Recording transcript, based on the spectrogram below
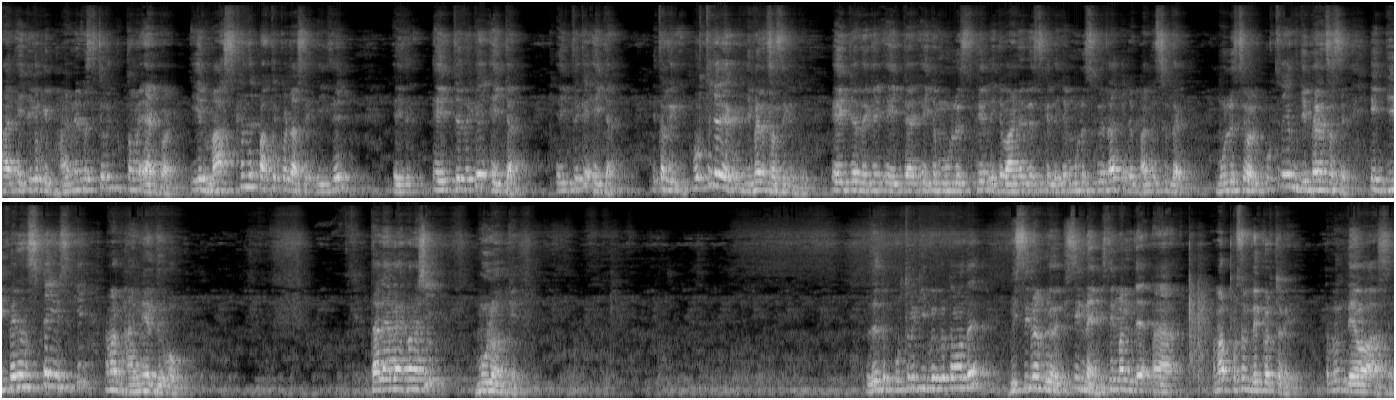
আর এই গেল কি ভাইনের স্কেলের ক্ষুদ্রতম একবার। এর মাঝখানে পার্থক্যটা আছে, এই যে এই যে এইটা থেকে এইটা, এই থেকে এইটা তাহলে? প্রত্যেকটা ডিফারেন্স আছে কিন্তু। এইটা থেকে এইটা এইটা মূল স্কেল এইটা ভাইনের স্কেল এইটা মূল স্কেল দেখ এটা ভাইনের স্কেল দেখ, মূল স্কেল প্রত্যেকটা ডিফারেন্স আছে। এই ডিফারেন্সটাই হচ্ছে কি, আমার ভাইনের দেবো। তাহলে আমরা এখন আসি মূল অঙ্কে। যেহেতু প্রথমে কি বের করতে আমাদের? ভিসির মান ভিসির নাই ভিসির আমার প্রথমে বের করতে হবে তখন দেওয়া আছে।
